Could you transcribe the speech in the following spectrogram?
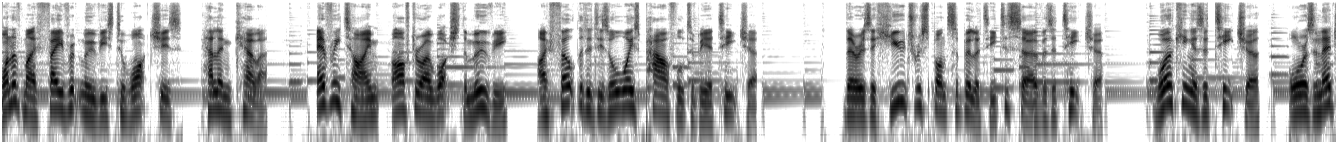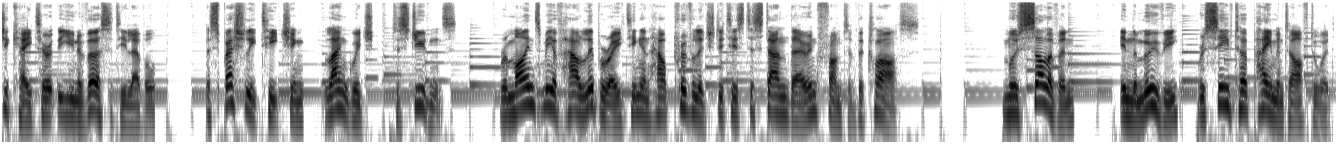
One of my favorite movies to watch is Helen Keller. Every time, after I watch the movie, I felt that it is always powerful to be a teacher. There is a huge responsibility to serve as a teacher. Working as a teacher, or as an educator at the university level, especially teaching language to students, reminds me of how liberating and how privileged it is to stand there in front of the class. Ms. Sullivan, in the movie, received her payment afterward,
